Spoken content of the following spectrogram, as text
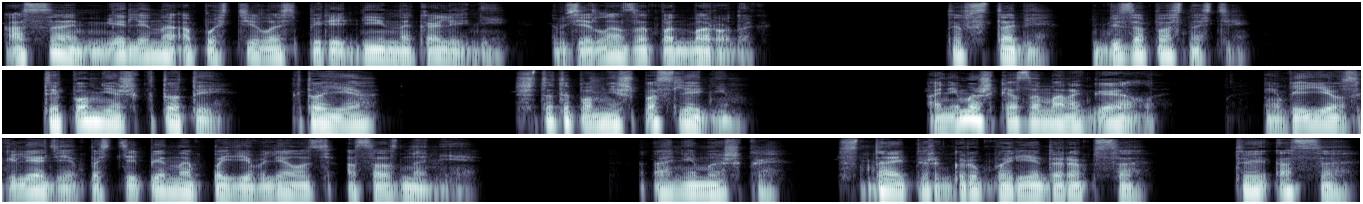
Оса медленно опустилась перед ней на колени, взяла за подбородок. «Ты в стабе, в безопасности. Ты помнишь, кто ты, кто я? Что ты помнишь последним?» Анимешка заморгала. В ее взгляде постепенно появлялось осознание. «Анимешка, снайпер группы Редера Пса. Ты оса,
